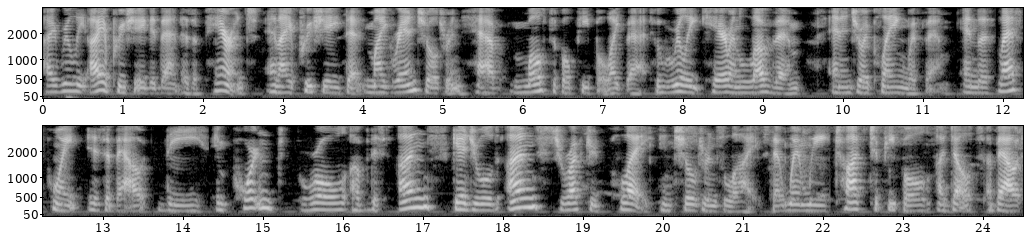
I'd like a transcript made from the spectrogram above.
I really I appreciated that as a parent and I appreciate that my grandchildren have multiple people like that who really care and love them and enjoy playing with them. And the last point is about the important role of this unscheduled, unstructured play in children's lives. That when we talk to people, adults, about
